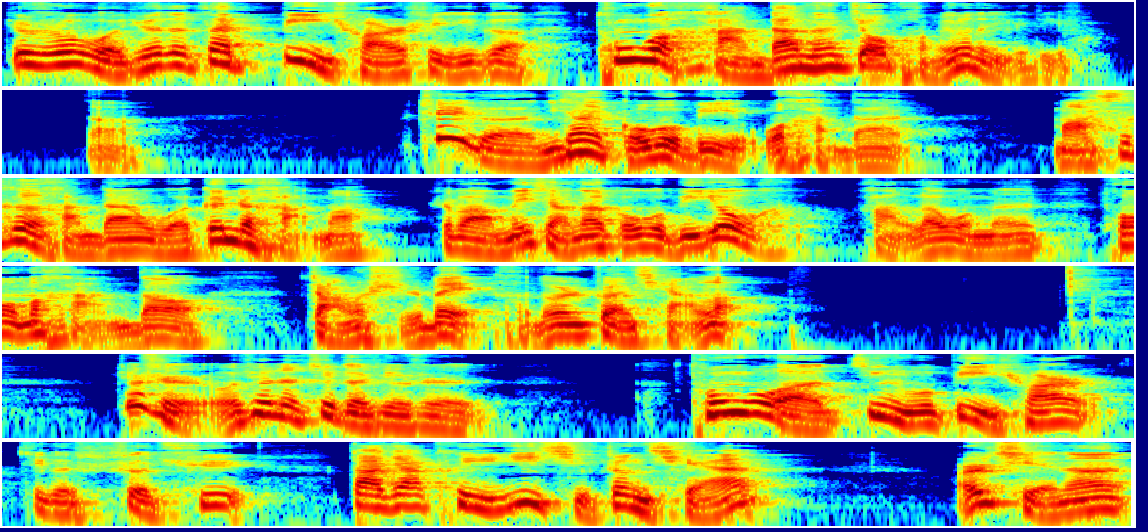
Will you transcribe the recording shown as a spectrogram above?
就是说，我觉得在币圈是一个通过喊单能交朋友的一个地方。啊，这个你像狗狗币，我喊单，马斯克喊单，我跟着喊嘛，是吧？没想到狗狗币又喊了，我们从我们喊到涨了十倍，很多人赚钱了。就是我觉得这个就是通过进入币圈这个社区，大家可以一起挣钱，而且呢，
